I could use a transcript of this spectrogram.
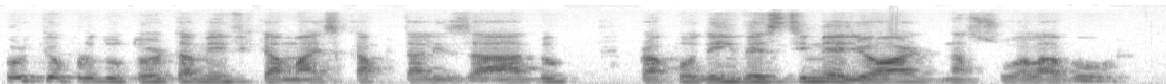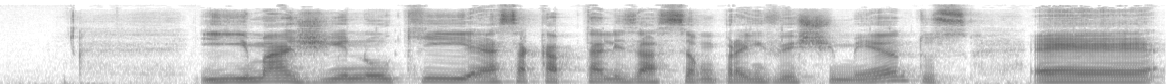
porque o produtor também fica mais capitalizado para poder investir melhor na sua lavoura. E imagino que essa capitalização para investimentos é,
